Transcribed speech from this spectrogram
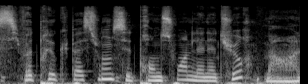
Si votre préoccupation c'est de prendre soin de la nature, ben,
